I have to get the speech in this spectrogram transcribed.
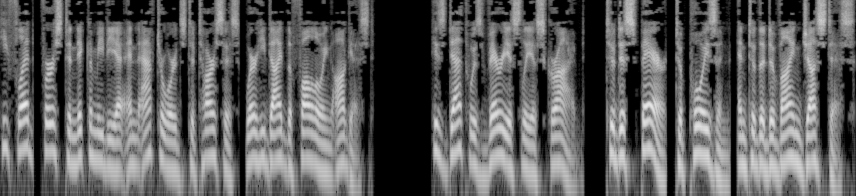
He fled, first to Nicomedia and afterwards to Tarsus, where he died the following August. His death was variously ascribed, "...to despair, to poison, and to the divine justice."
